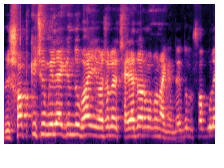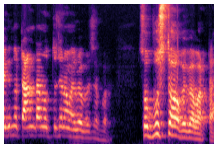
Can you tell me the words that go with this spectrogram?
মানে সবকিছু মিলে কিন্তু, ভাই, আসলে ছেড়ে দেওয়ার মতো না কিন্তু। একদম সবগুলো কিন্তু টান টান উত্তেজনা আমার ব্যবসা করে। সব বুঝতে হবে ব্যাপারটা।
